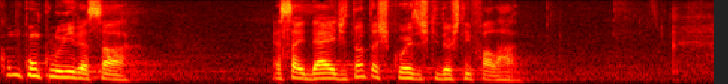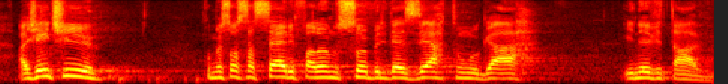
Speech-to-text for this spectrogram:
como concluir essa, essa ideia de tantas coisas que Deus tem falado. A gente começou essa série falando sobre deserto, um lugar inevitável.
